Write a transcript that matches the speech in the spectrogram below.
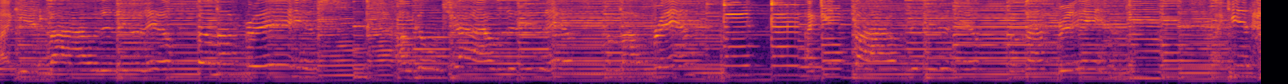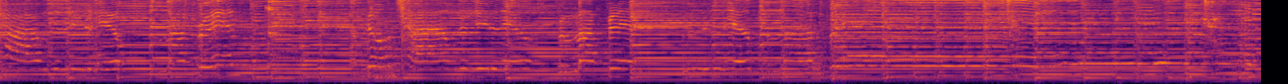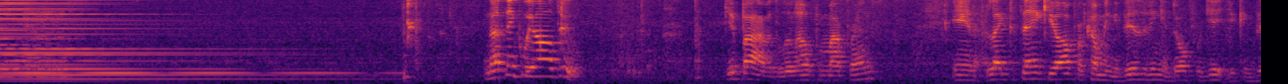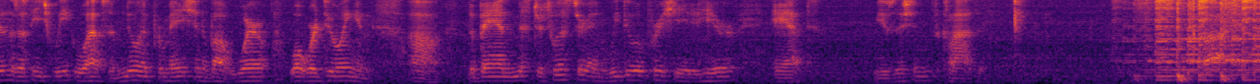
I get by with a little think we all do. Get by with a little help from my friends. And I'd like to thank you all for coming and visiting, and don't forget, you can visit us each week. We'll have some new information about where, what we're doing and uh, the band Mr. Twister, and we do appreciate it here at Musicians Closet. Bye.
